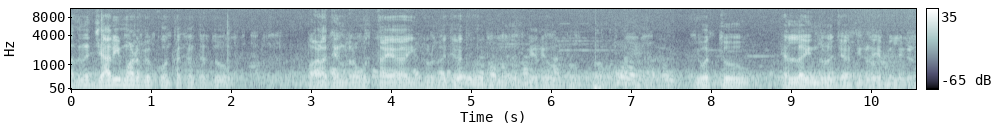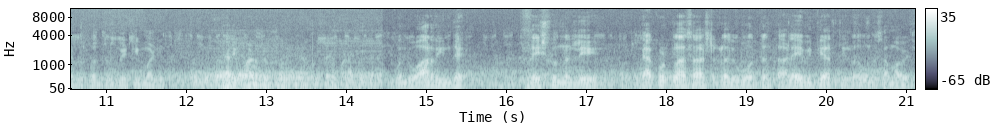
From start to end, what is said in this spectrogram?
ಅದನ್ನು ಜಾರಿ ಮಾಡಬೇಕು ಅಂತಕ್ಕಂಥದ್ದು ಬಹಳ ಜನರ ಒತ್ತಾಯ ಹಿಂದುಳಿದ ಜಾತಿದವರು ಬೇರೆಯವರು. ಇವತ್ತು ಎಲ್ಲ ಹಿಂದುಳಿದ ಜಾತಿಗಳ ಎಂ ಎಲ್ ಎಗಳೆಲ್ಲ ಬಂದು ಭೇಟಿ ಮಾಡಿ ಜಾರಿ ಮಾಡಬೇಕು ಅಂತ ಒತ್ತಾಯ ಮಾಡಿದ್ದಾರೆ ಈ ಒಂದು ವಾರದ ಹಿಂದೆ ಮೈಸೂರಿನಲ್ಲಿ ಬ್ಯಾಕ್ವರ್ಡ್ ಕ್ಲಾಸ್ ಹಾಸ್ಟೆಲ್ಗಳಲ್ಲಿ ಓದಿದಂಥ ಹಳೆಯ ವಿದ್ಯಾರ್ಥಿಗಳ ಒಂದು ಸಮಾವೇಶ.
